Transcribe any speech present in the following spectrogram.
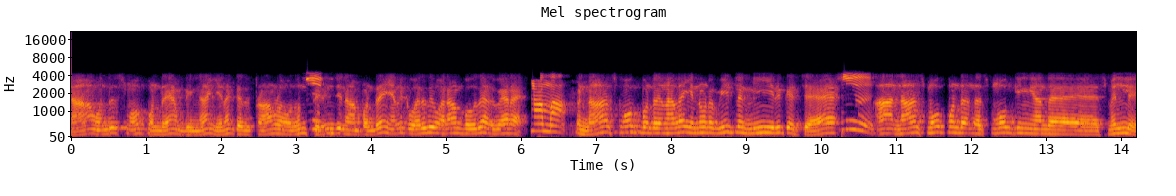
நான் வந்து ஸ்மோக் பண்றேன் அப்படின்னா எனக்கு அது ப்ராப்ளம் வரும்னு தெரிஞ்சு நான் பண்றேன். எனக்கு வருது வராம போகுது அது வேற. இப்ப நான் ஸ்மோக் பண்றதுனால என்னோட வீட்ல நீ இருக்கச்ச நான் ஸ்மோக் பண்ற அந்த ஸ்மோக்கிங் அந்த ஸ்மெல்லு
